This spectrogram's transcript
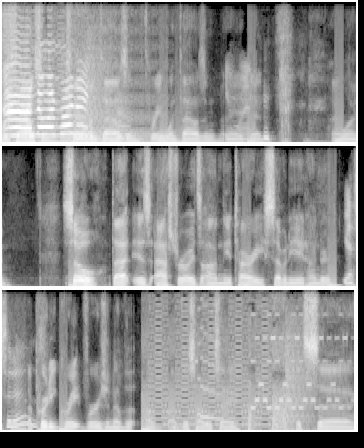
Ah, no, thousand, I'm two running! one thousand, three one thousand. Oh, You you're won. dead. I won. So that is asteroids on the Atari 7800. Yes, it is. A pretty great version of the of, of this, I would say. It's uh,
